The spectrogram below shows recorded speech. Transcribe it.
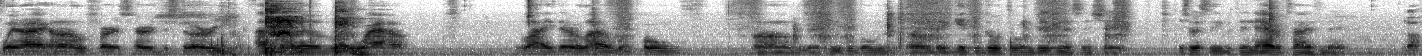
when I um first heard the story, I thought of like, wow, like there are a lot of loopholes um that people go um that get to go through in business and shit, especially within advertisement. Oh.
